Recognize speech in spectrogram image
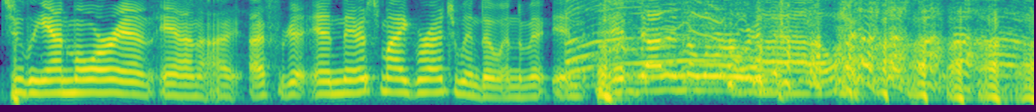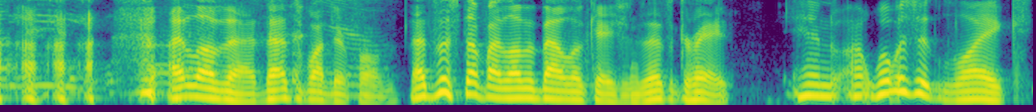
Julianne Moore and, and I, I forget and there's my garage window in the mi- in, and down in the lower window. I love that. That's wonderful. That's the stuff I love about locations. That's great. And uh, what was it like,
